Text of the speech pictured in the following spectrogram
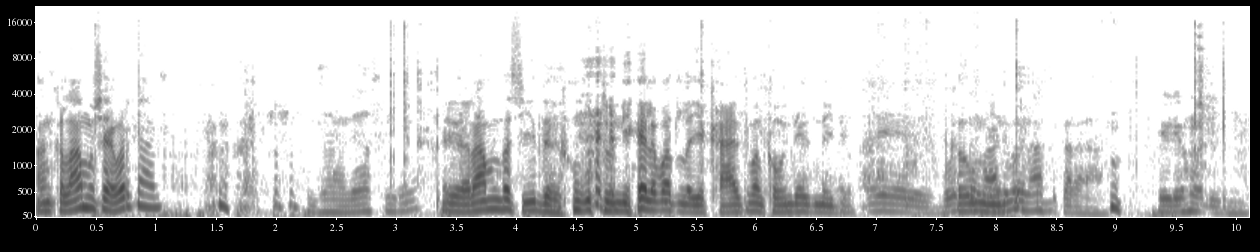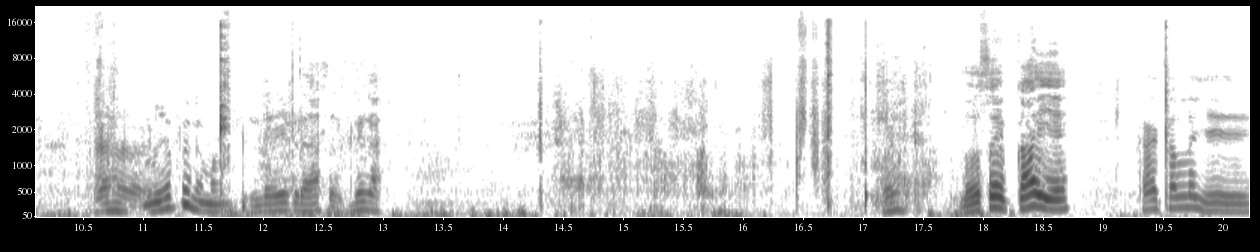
अंकल आमुष आहे बरं का आज? झाले असं हे रामदास इथं उठून यायला बातला हे खायला तुम्हाला खाऊन द्यायचं नाही ते खाऊन बोल घेईन. असं करा. व्हिडिओमध्ये मी येतो ना मग. असं. निघा. भाऊसाहेब काय आहे? काय चाललंय हे?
